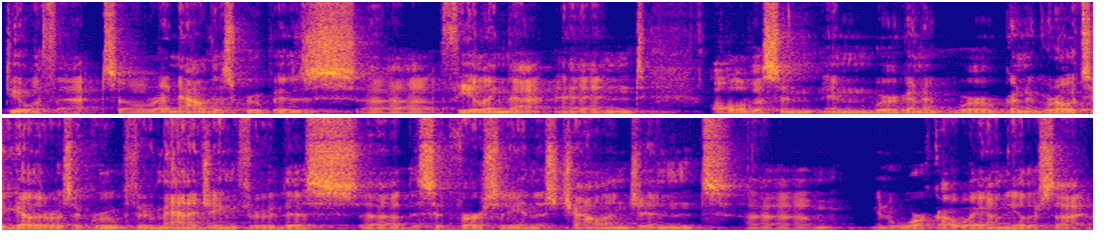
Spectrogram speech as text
deal with that. So right now, this group is uh, feeling that, and all of us, and, and we're gonna we're gonna grow together as a group through managing through this uh, this adversity and this challenge, and um, you know work our way on the other side.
